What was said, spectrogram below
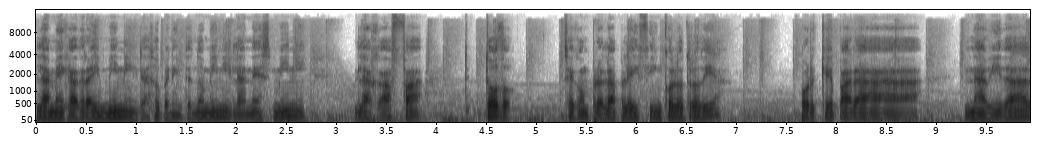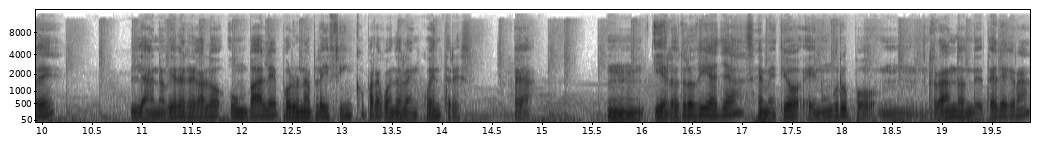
la Mega Drive Mini, la Super Nintendo Mini, la NES Mini, la gafa, todo. Se compró la Play 5 el otro día. Porque para Navidades la novia le regaló un vale por una Play 5 para cuando la encuentres. O sea, y el otro día ya se metió en un grupo mm, random de Telegram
